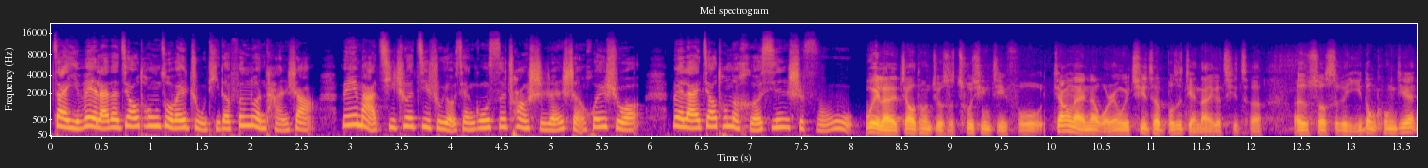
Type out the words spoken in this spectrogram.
在以未来的交通作为主题的分论坛上，威马汽车技术有限公司创始人沈辉说：“未来交通的核心是服务，未来的交通就是出行及服务。将来呢，我认为汽车不是简单一个汽车，而是说是个移动空间。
